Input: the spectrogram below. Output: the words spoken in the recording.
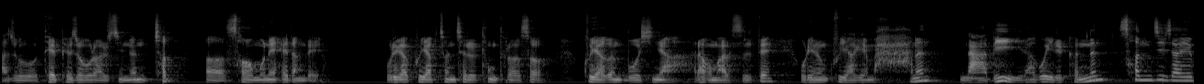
아주 대표적으로 알 수 있는 첫 어, 서문에 해당돼요. 우리가 구약 전체를 통틀어서 구약은 무엇이냐라고 말했을 때 우리는 구약의 많은 나비라고 일컫는 선지자의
